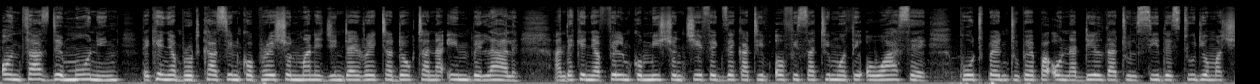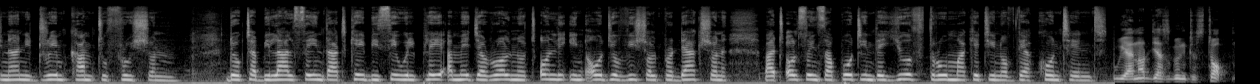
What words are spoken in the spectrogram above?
On Thursday morning, the Kenya Broadcasting Corporation Managing Director Dr. Naim Bilal and the Kenya Film Commission Chief Executive Officer Timothy Owase put pen to paper on a deal that will see the studio Mashinani dream come to fruition. Dr. Bilal saying that KBC will play a major role not only in audiovisual production but also in supporting the youth through marketing of their content. We are not just going to stop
